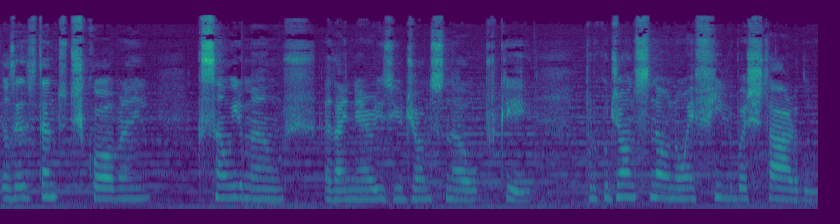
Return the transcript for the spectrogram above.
Eles, entretanto, descobrem que são irmãos, a Daenerys e o Jon Snow. Porquê? Porque o Jon Snow não é filho bastardo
